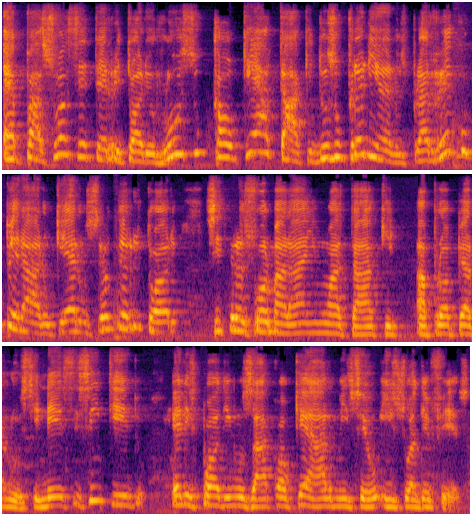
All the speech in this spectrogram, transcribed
é, passou a ser território russo, qualquer ataque dos ucranianos para recuperar o que era o seu território se transformará em um ataque à própria Rússia. E, nesse sentido, eles podem usar qualquer arma em, seu, em sua defesa.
